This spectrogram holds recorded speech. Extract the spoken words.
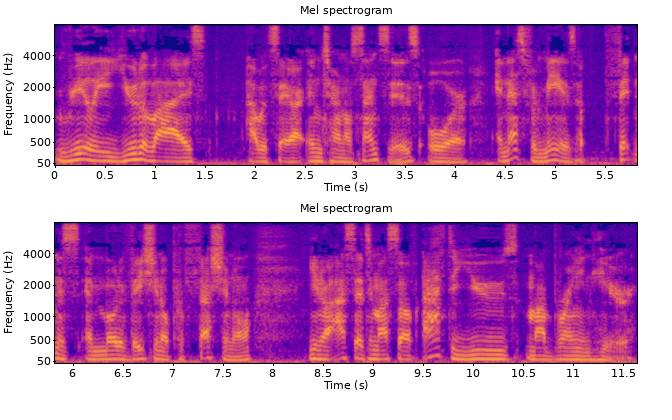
really utilize I would say our internal senses or and that's for me as a fitness and motivational professional you know, I said to myself, I have to use my brain here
